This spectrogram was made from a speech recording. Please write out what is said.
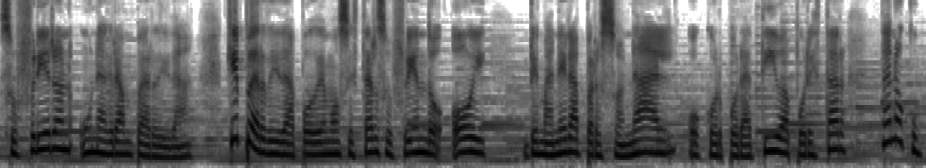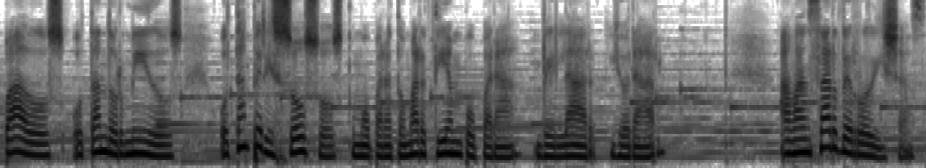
sufrieron una gran pérdida. ¿Qué pérdida podemos estar sufriendo hoy de manera personal o corporativa por estar tan ocupados o tan dormidos o tan perezosos como para tomar tiempo para velar y orar? Avanzar de rodillas.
